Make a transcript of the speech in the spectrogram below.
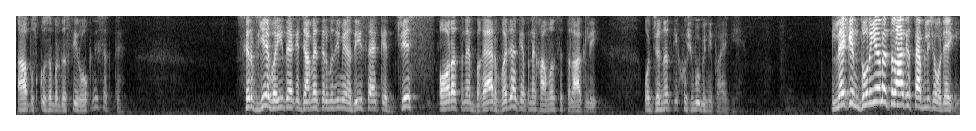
آپ اس کو زبردستی روک نہیں سکتے۔ صرف یہ وعید ہے کہ جامع ترمزی میں حدیث ہے کہ جس عورت نے بغیر وجہ کے اپنے خامن سے طلاق لی، وہ جنت کی خوشبو بھی نہیں پائے گی۔ لیکن دنیا میں طلاق اسٹیبلش ہو جائے گی۔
